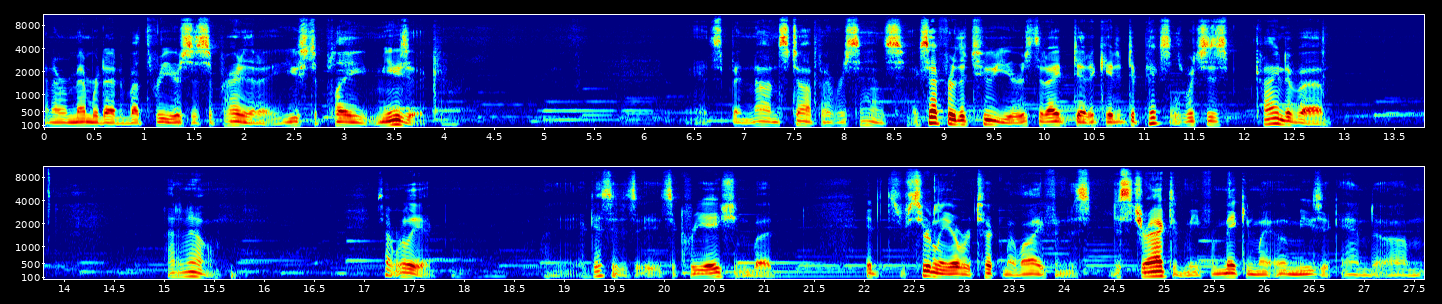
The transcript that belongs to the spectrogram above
And I remembered at about three years of sobriety that I used to play music it's been nonstop ever since, except for the two years that I dedicated to Pixels, which is kind of a. I don't know. It's not really a. I guess it's it's a creation, but it certainly overtook my life and just distracted me from making my own music and um,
